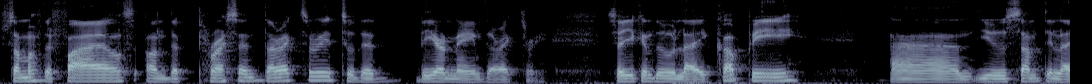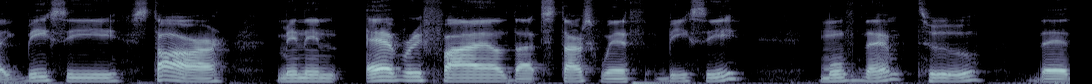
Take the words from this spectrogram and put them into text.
some of the files on the present directory to the dir name directory. So you can do like copy and use something like BC star, meaning every file that starts with BC, move them to the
